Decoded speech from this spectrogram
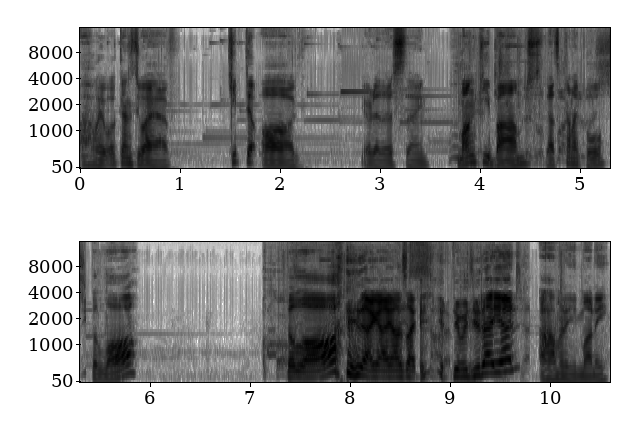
Oh, wait, what guns do I have? Keep the AUG. Get rid of this thing. Monkey bombs. That's kind of cool. The LAW? The LAW? I, I was like, did we do that yet? Oh, I'm gonna need money.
